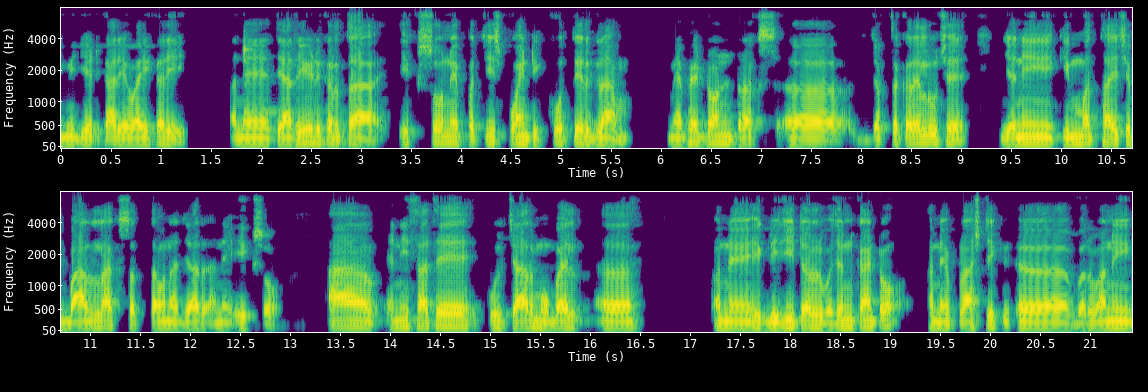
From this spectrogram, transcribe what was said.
ઇમિડિયેટ કાર્યવાહી કરી અને ત્યાં રેડ કરતા એકસો ને પચીસ પોઈન્ટ ઇકોતેર ગ્રામ મેફેડોન ડ્રગ્સ જપ્ત કરેલું છે, જેની કિંમત થાય છે બાર લાખ સત્તાવન હજાર અને એકસો. આ એની સાથે કુલ ચાર મોબાઈલ અને એક ડિજિટલ વજન કાંટો અને પ્લાસ્ટિક ભરવાની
